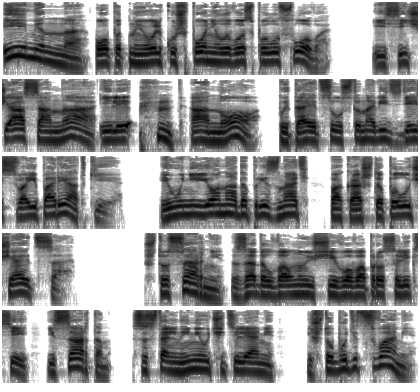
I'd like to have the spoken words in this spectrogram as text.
Именно, опытный Олькуш понял его с полуслова. И сейчас она, или хм, оно, пытается установить здесь свои порядки. И у нее, надо признать, пока что получается. Что с Арни? Задал волнующий его вопрос Алексей. И с Артом, с остальными учителями. И что будет с вами?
